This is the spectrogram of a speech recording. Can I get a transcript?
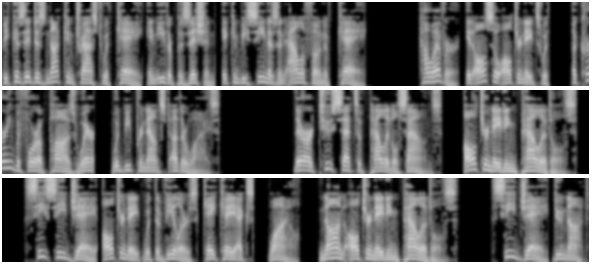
Because it does not contrast with k in either position, it can be seen as an allophone of k. However, it also alternates with occurring before a pause where would be pronounced otherwise. There are two sets of palatal sounds. Alternating palatals CCJ alternate with the velars KKX, while non-alternating palatals CJ do not.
